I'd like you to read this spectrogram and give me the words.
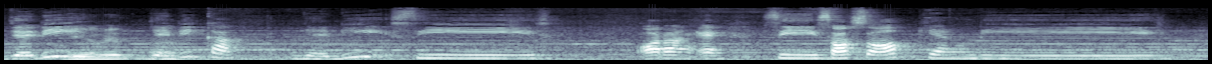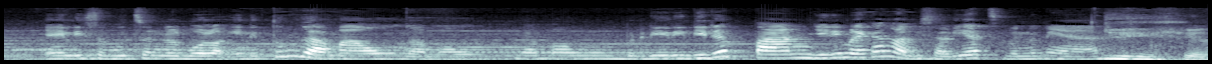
jadi dia lihat. jadi kak, jadi si orang eh si sosok yang di yang disebut sendal bolong ini tuh nggak mau nggak mau nggak mau berdiri di depan. Jadi mereka nggak bisa lihat sebenarnya. Iya.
